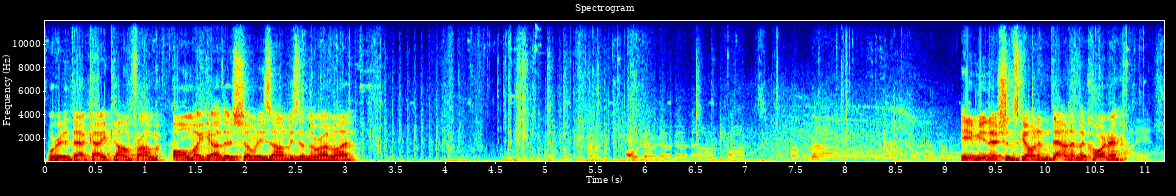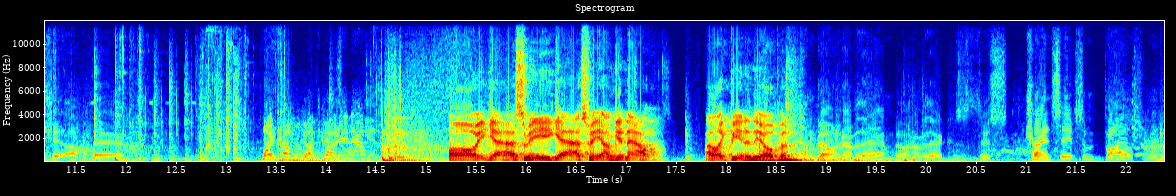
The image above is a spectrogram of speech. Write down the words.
Where did that guy come from? Oh my god, there's so many zombies in the runway. Oh no no no no! I'm fucked. No. E munitions going in, down in the corner. Money and shit up there. One coming, one's coming in now. Oh, he gassed me, he gassed me. I'm getting out. I like being in the open. I'm going over there. I'm going over there because there's. Try and save some vials for me.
